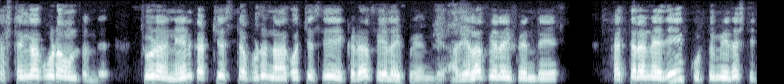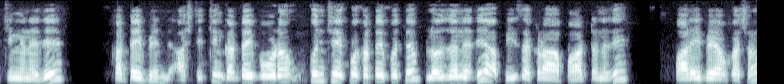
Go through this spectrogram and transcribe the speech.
కష్టంగా కూడా ఉంటుంది. చూడండి నేను కట్ చేసేటప్పుడు నాకు వచ్చేసి ఇక్కడ ఫెయిల్ అయిపోయింది. అది ఎలా ఫెయిల్ అయిపోయింది? కత్తెర అనేది కుట్టు మీద స్టిచ్చింగ్ అనేది కట్ అయిపోయింది. ఆ స్టిచ్చింగ్ కట్ అయిపోవడం కొంచెం ఎక్కువ కట్ అయిపోతే బ్లౌజ్ అనేది ఆ పీస్ అక్కడ ఆ పార్ట్ అనేది పాడైపోయే అవకాశం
